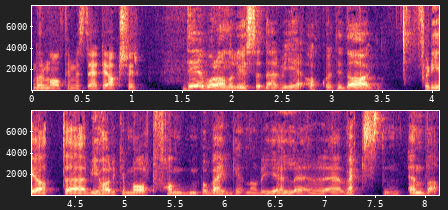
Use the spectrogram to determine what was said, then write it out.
normalt investert i aksjer? Det er vår analyse der vi er akkurat i dag. Fordi at Vi har ikke malt fanden på veggen når det gjelder veksten enda.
